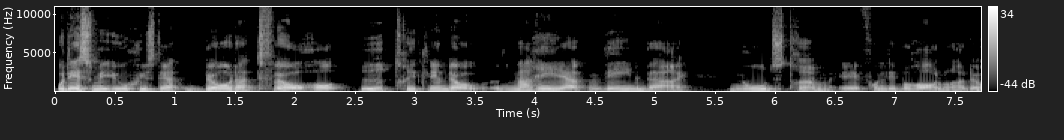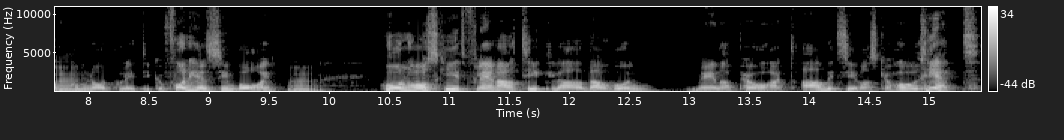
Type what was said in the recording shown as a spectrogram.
Och det som är oschysst är att båda två har uttryckligen då Maria Winberg Nordström är från Liberalerna då, mm. kommunalpolitiker från Helsingborg. Mm. Hon har skrivit flera artiklar där hon menar på att arbetsgivaren ska ha rätt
